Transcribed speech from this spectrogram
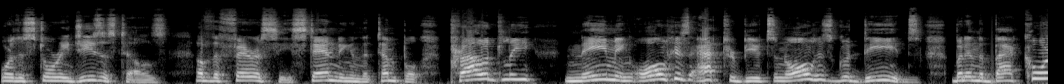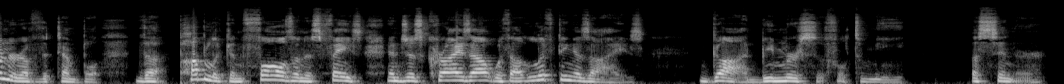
Or the story Jesus tells of the Pharisee standing in the temple, proudly naming all his attributes and all his good deeds. But in the back corner of the temple, the publican falls on his face and just cries out without lifting his eyes, God, be merciful to me, a sinner.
